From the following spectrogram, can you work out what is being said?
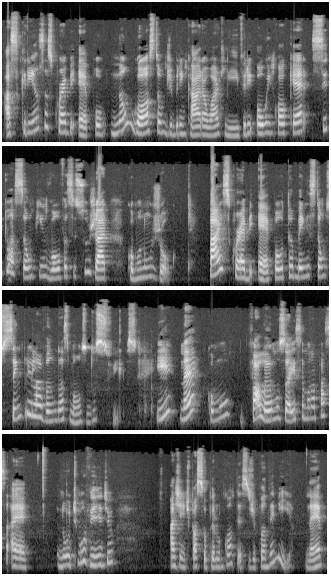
as crianças Crab Apple não gostam de brincar ao ar livre ou em qualquer situação que envolva se sujar, como num jogo. Pais Crab Apple também estão sempre lavando as mãos dos filhos. E, né, como falamos aí semana passada, é, no último vídeo, a gente passou por um contexto de pandemia, né?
